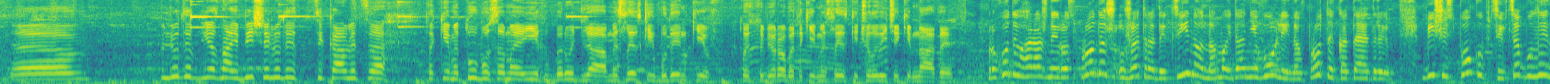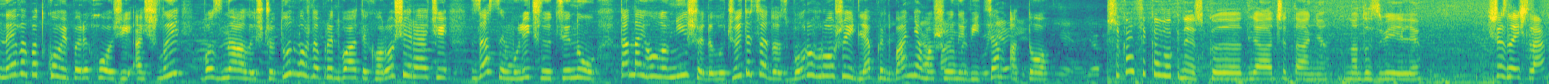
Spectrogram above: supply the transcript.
люди, я знаю, більше люди цікавляться такими тубусами, їх беруть для мисливських будинків. Хтось собі робить такі мисливські чоловічі кімнати. Проходив гаражний розпродаж уже традиційно на Майдані Волі навпроти катедри. Більшість покупців це були не випадкові перехожі, а йшли, бо знали, що тут можна придбати хороші речі за символічну ціну. Та найголовніше долучитися до збору грошей для придбання машини бійцям АТО. Шукай цікаву книжку для читання на дозвіллі. Що знайшла?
